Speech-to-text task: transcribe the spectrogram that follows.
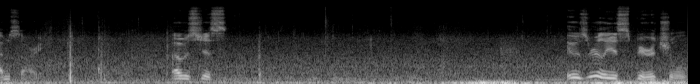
I'm sorry. I was just. It was really a spiritual.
